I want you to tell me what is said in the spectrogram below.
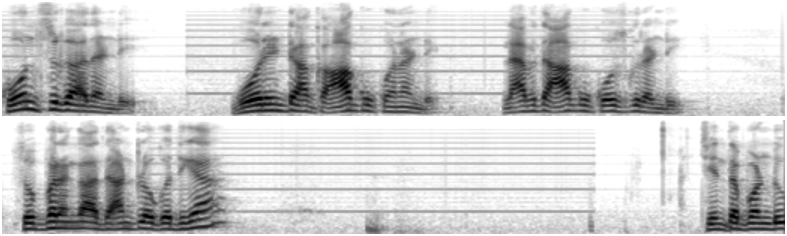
కోన్స్ కాదండి గోరింటాకు ఆకు కొనండి లేకపోతే ఆకు కోసుకురండి. శుభ్రంగా దాంట్లో కొద్దిగా చింతపండు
